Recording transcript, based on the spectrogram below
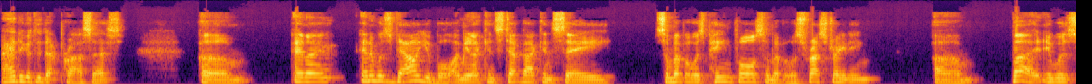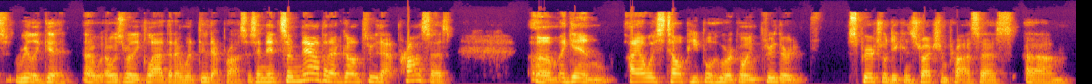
I had to go through that process. Um, and I, and it was valuable. I mean, I can step back and say some of it was painful, some of it was frustrating. Um, but it was really good. I, I, was really glad that I went through that process. And, and so now that I've gone through that process, um, again, I always tell people who are going through their spiritual deconstruction process um,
